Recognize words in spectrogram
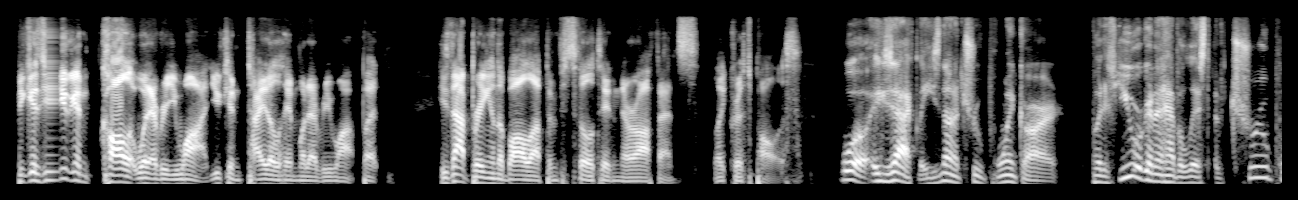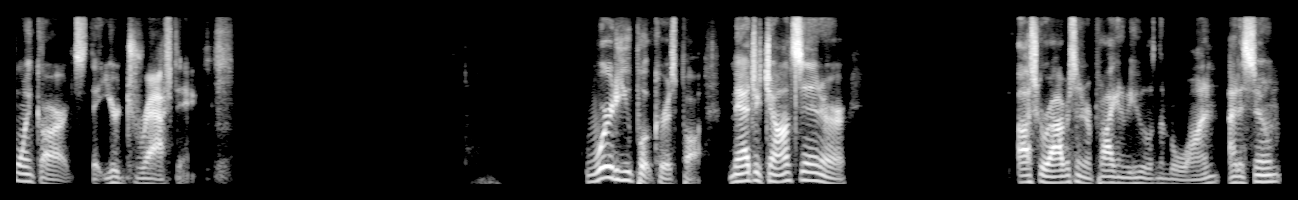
Because you can call it whatever you want, you can title him whatever you want, but he's not bringing the ball up and facilitating their offense like Chris Paul is. Well, exactly. He's not a true point guard, But if you were going to have a list of true point guards that you're drafting, where do you put Chris Paul? Magic Johnson or Oscar Robertson are probably going to be who's number one, I'd assume.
